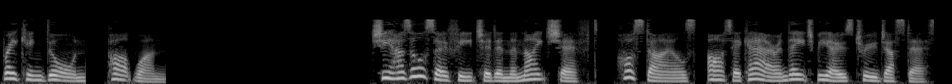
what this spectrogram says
Breaking Dawn, Part 1. She has also featured in The Night Shift, Hostiles, Arctic Air and HBO's True Justice.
